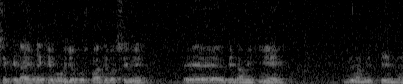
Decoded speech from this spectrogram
ξεκινάει μια καινούργια προσπάθεια, Βασίλη. Ε, δυναμική; Δυναμική, ναι.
